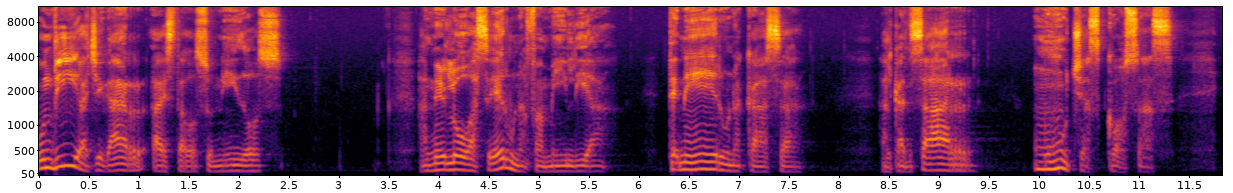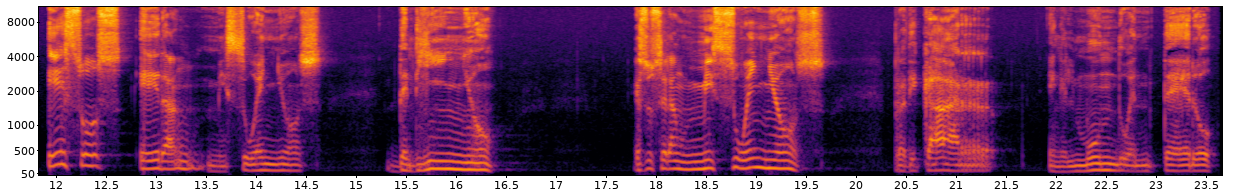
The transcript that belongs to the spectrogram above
un día llegar a Estados Unidos. Anhelo hacer una familia, tener una casa, alcanzar muchas cosas. Esos eran mis sueños de niño. Esos eran mis sueños. Predicar en el mundo entero.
